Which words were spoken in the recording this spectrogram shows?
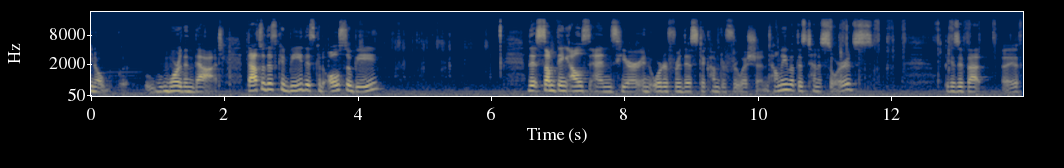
you know, more than that. That's what this could be. This could also be that something else ends here in order for this to come to fruition. Tell me about this Ten of Swords. Because if that, if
